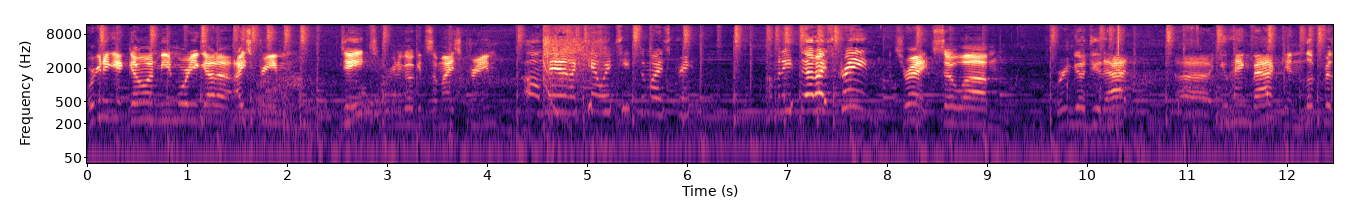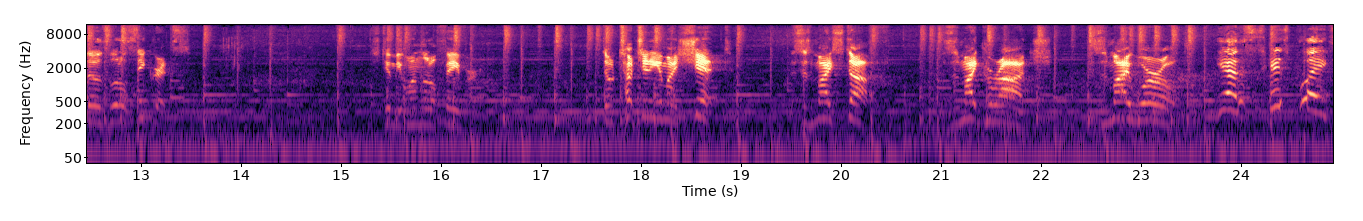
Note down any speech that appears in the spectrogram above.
we're gonna get going. Me and Morty got an ice cream date. We're gonna go get some ice cream. Oh man, I can't wait to eat some ice cream. I'm gonna eat that ice cream. That's right. So, um, we're gonna go do that. Uh, you hang back and look for those little secrets. Just do me one little favor. Don't touch any of my shit. This is my stuff. This is my garage. This is my world. Yeah, this is his place.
